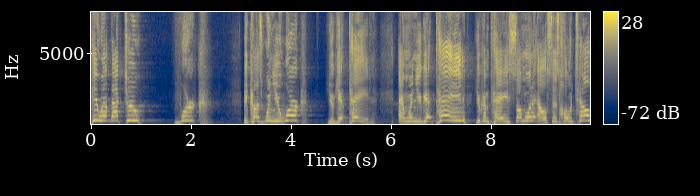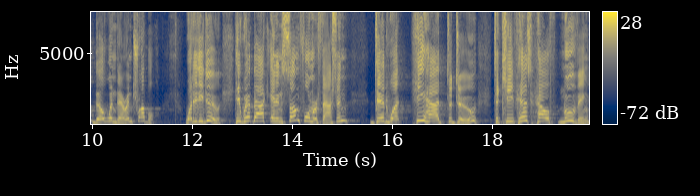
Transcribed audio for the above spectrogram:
he went back to work. Because when you work, you get paid. And when you get paid, you can pay someone else's hotel bill when they're in trouble. What did he do? He went back and, in some form or fashion, did what he had to do to keep his health moving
